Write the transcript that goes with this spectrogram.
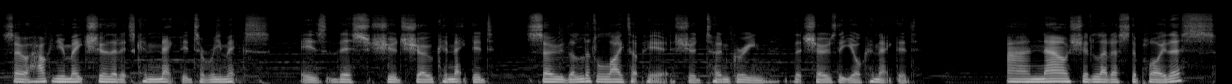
So how can you make sure that it's connected to Remix? Is this should show connected, so the little light up here should turn green that shows that you're connected. And now should let us deploy this.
